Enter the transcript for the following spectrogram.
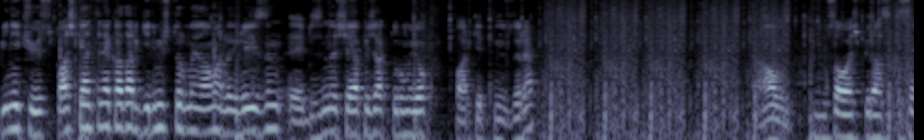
1200 başkentine kadar girmiş durumdayım ama Reis'in e, bizimle şey yapacak durumu yok fark ettiğiniz üzere. Al bu savaş biraz kısa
